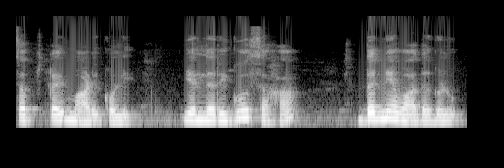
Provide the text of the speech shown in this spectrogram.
ಸಬ್ಸ್ಕ್ರೈಬ್ ಮಾಡಿಕೊಳ್ಳಿ. ಎಲ್ಲರಿಗೂ ಸಹ ಧನ್ಯವಾದಗಳು.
